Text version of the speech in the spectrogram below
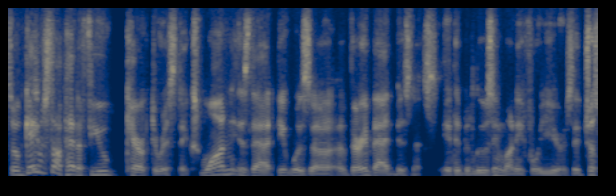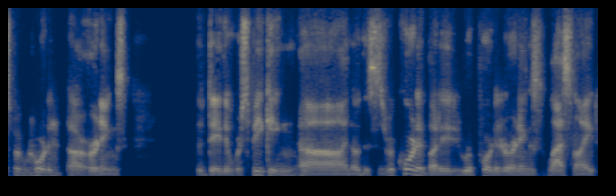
So GameStop had a few characteristics. One is that it was a, a, very bad business. It had been losing money for years. It just reported uh, earnings the day that we're speaking. Uh, I know this is recorded, but it reported earnings last night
